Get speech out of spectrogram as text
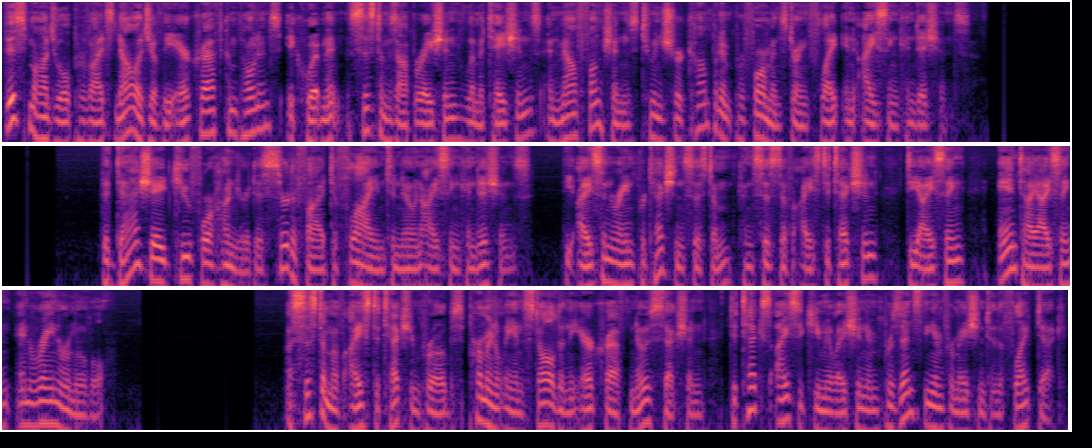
This module provides knowledge of the aircraft components, equipment, systems operation, limitations, and malfunctions to ensure competent performance during flight in icing conditions. The Dash 8 Q400 is certified to fly into known icing conditions. The ice and rain protection system consists of ice detection, de-icing, anti-icing, and rain removal. A system of ice detection probes permanently installed in the aircraft nose section detects ice accumulation and presents the information to the flight deck.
